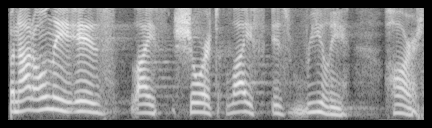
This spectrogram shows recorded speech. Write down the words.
But not only is life short, life is really hard.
